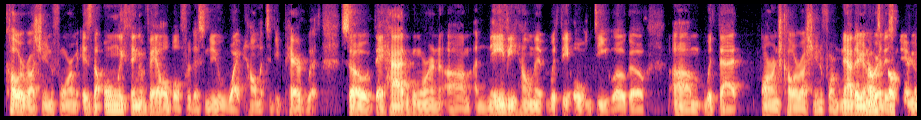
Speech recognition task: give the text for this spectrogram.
color rush uniform is the only thing available for this new white helmet to be paired with. So they had worn um, a navy helmet with the old D logo um, with that orange color rush uniform. Now they're going to wear this new,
